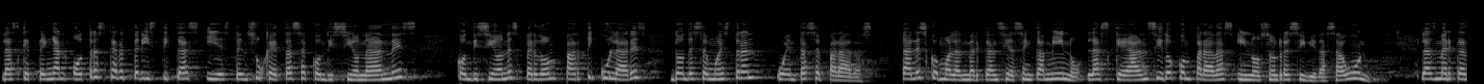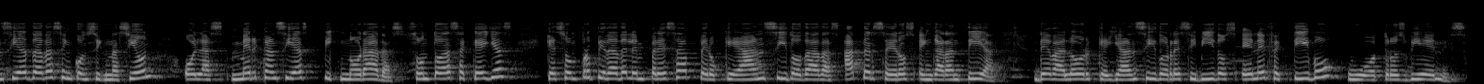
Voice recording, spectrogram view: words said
las que tengan otras características y estén sujetas a condiciones, condiciones perdón, particulares donde se muestran cuentas separadas, tales como las mercancías en camino, las que han sido compradas y no son recibidas aún, las mercancías dadas en consignación o las mercancías pignoradas, son todas aquellas que son propiedad de la empresa pero que han sido dadas a terceros en garantía de valor que ya han sido recibidos en efectivo u otros bienes.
